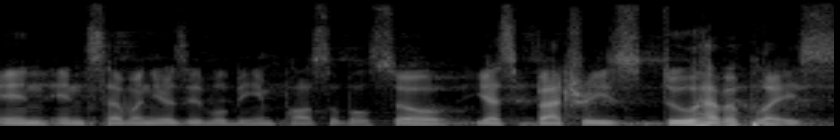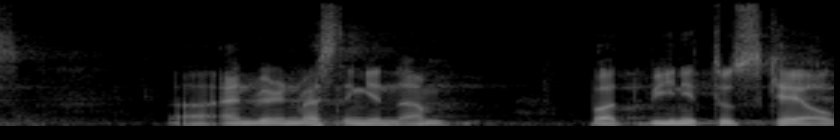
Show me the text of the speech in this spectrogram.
In, in seven years, it will be impossible. So yes, batteries do have a place, uh, and we're investing in them, but we need to scale,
